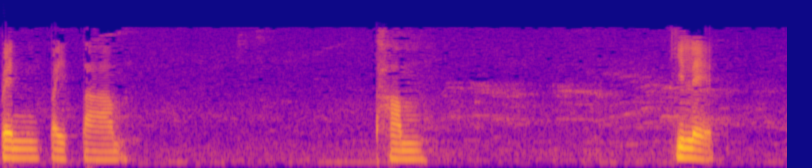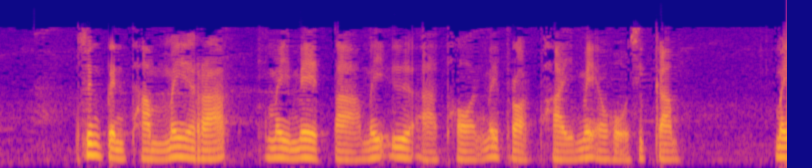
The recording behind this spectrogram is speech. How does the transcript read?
เป็นไปตาม ธรรม กิเลส ซึ่งเป็นธรรมไม่รัก ไม่เมตตา ไม่เอื้ออาทร ไม่ปลอดภัย ไม่อโหสิกรรม ไม่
